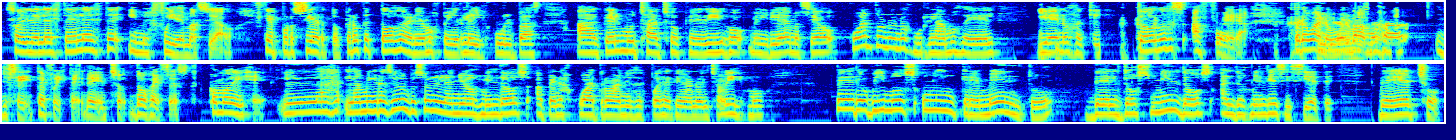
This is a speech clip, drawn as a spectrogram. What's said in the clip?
soy del este del este y me fui demasiado. Que por cierto, creo que todos deberíamos pedirle disculpas a aquel muchacho que dijo me iría demasiado. ¿Cuánto no nos burlamos de él? llenos aquí, todos afuera. Pero bueno, volvamos a... Sí, te fuiste, de hecho, dos veces. Como dije, la, la, migración empezó en el año 2002, apenas cuatro años después de que ganó el chavismo, pero vimos un incremento del 2002 al 2017. De hecho,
